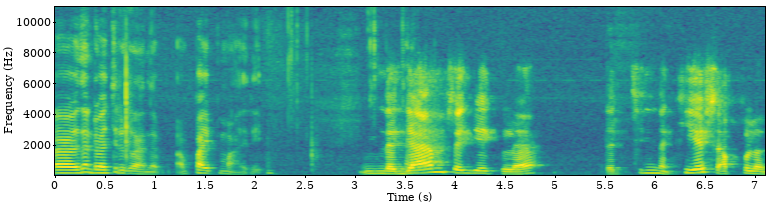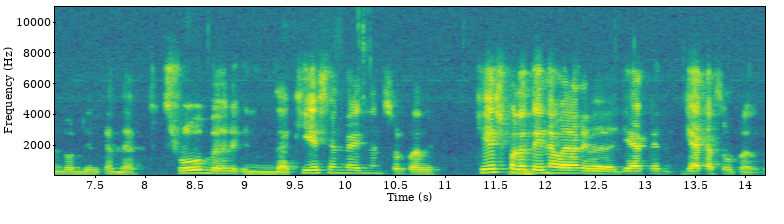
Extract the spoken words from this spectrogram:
இதாண்டு வச்சிருக்கிறாங்க அந்த பைப் மாதிரி. இந்த ஜாம் செய்யக்குள்ள இந்த சின்ன கேஷ் அப்புலன்னு ஒன்று இருக்கு. அந்த ஸ்ட்ராபெரி இந்த கேஷ் என்னன்னு சொல்றது? கேஷ் பழத்தை என்ன சொல்றது?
